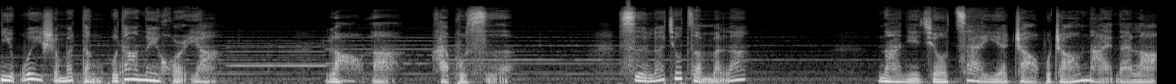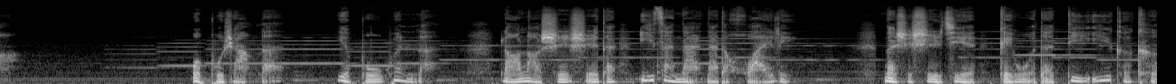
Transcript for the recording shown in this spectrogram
你为什么等不到那会儿呀？”老了还不死？死了就怎么了？那你就再也找不着奶奶了。我不嚷了，也不问了，老老实实的依在奶奶的怀里。那是世界给我的第一个可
